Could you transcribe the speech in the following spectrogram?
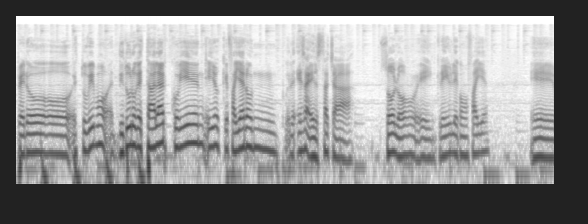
Pero estuvimos, Dituro que estaba al arco bien, ellos que fallaron, esa el Sacha solo, es increíble cómo falla. Eh,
